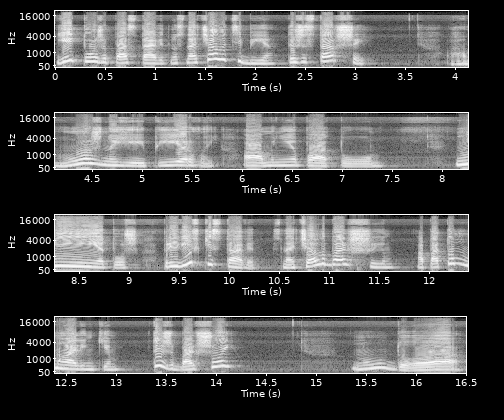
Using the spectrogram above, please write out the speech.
Ей тоже поставить, но сначала тебе. Ты же старший. А можно ей первой, а мне потом? Нет уж, прививки ставят сначала большим, а потом маленьким. Ты же большой. Ну да.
